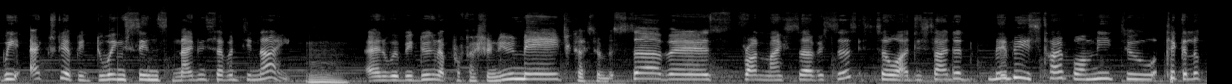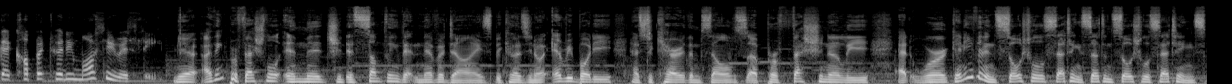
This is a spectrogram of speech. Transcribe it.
we actually have been doing since 1979. Mm. And we've been doing the professional image, customer service, frontline services. So I decided maybe it's time for me to take a look at corporate training more seriously. Yeah, I think professional image is something that never dies because, you know, everybody has to carry themselves uh, professionally at work and even in social settings, certain social settings.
